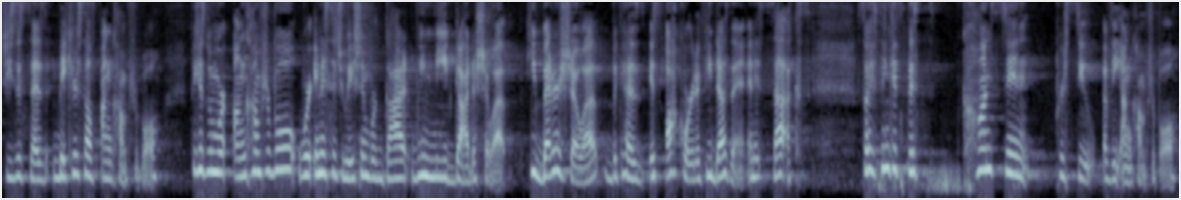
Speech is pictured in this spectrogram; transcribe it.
Jesus says, make yourself uncomfortable. Because when we're uncomfortable, we're in a situation where God, we need God to show up. He better show up because it's awkward if he doesn't and it sucks. So I think it's this constant pursuit of the uncomfortable.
